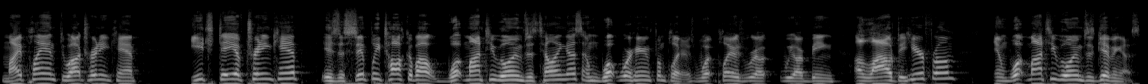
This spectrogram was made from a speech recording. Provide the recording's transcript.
my plan throughout training camp each day of training camp is to simply talk about what Monty Williams is telling us and what we're hearing from players, what players we are, we are being allowed to hear from, and what Monty Williams is giving us.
